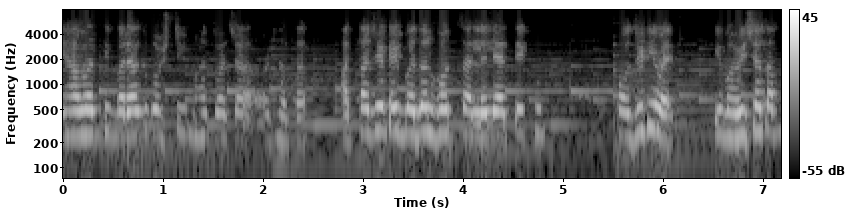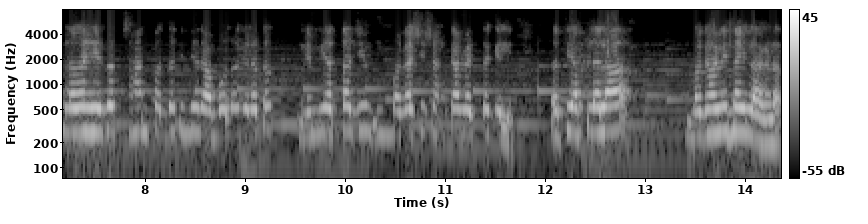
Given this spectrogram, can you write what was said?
ह्यावरती बऱ्याच गोष्टी महत्त्वाच्या ठरतात. आता जे काही बदल होत चाललेले आहेत ते खूप पॉझिटिव्ह आहेत. की भविष्यात आपल्याला हे जर छान पद्धतीने राबवलं गेलं तर मी आता जी मगाशी शंका व्यक्त केली तर ती आपल्याला बघावी नाही लागणार.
